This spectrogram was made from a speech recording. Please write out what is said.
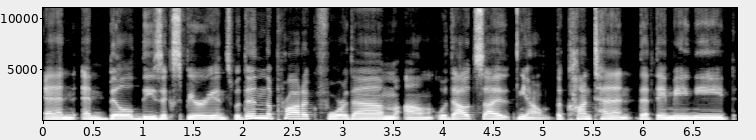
and and build these experience within the product for them um, with outside you know the content that they may need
